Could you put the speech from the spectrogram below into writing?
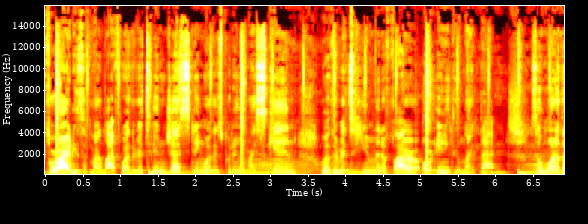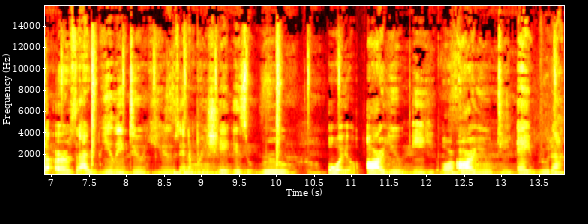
varieties of my life, whether it's ingesting, whether it's putting on my skin, whether it's humidifier or anything like that. So one of the herbs that I really do use and appreciate is rue oil, R U E or R U D A, ruda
